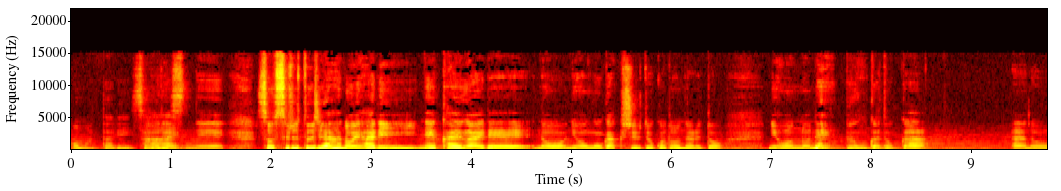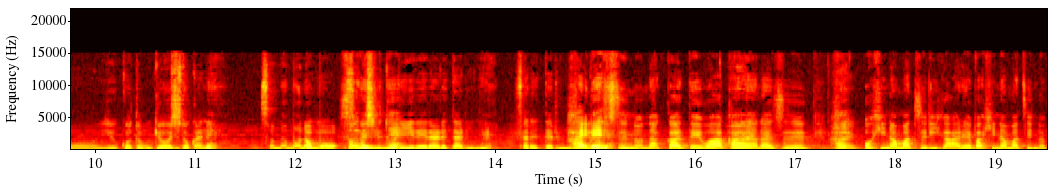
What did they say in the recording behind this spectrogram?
思ったり。そうですね、そうするとじゃああのやはりね海外での日本語学習ということになると日本のね文化とかあのいうこと行事とかねそんなものも少し取り入れられたりねされてるんでしょうはい。レッスンの中では必ず、ひはいおひな祭りがあればひな祭りの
